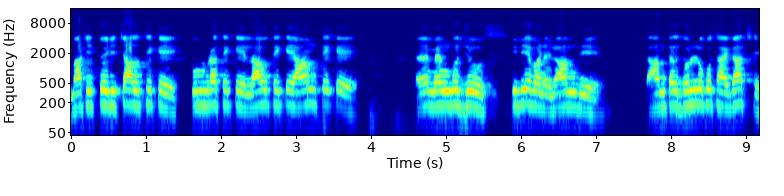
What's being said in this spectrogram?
মাটির তৈরি চাল থেকে, কুমড়া থেকে, লাউ থেকে, আম থেকে ম্যাঙ্গো জুস, কি দিয়ে বানাইলো? আম দিয়ে। আমটা ধরলো কোথায়? গাছে।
